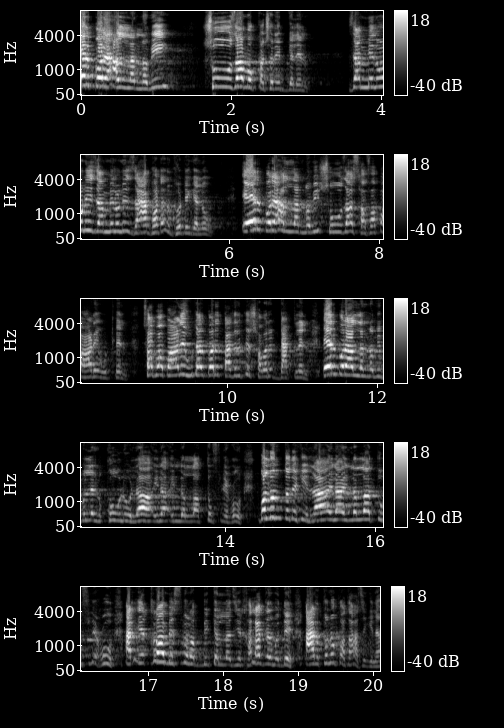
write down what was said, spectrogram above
এরপরে আল্লাহ নবী সোজা মক্কা শরীফ গেলেন। জাম্মেলুনি জাম্মেলুনি, যা ঘটার ঘটে গেল। এরপরে আল্লাহ নবী সোজা সাফা পাহাড়ে উঠলেন। সাফা পাহাড়ে উঠার পরে তাদেরকে সবাই ডাকলেন। এরপরে আল্লাহ নবী বললেন, কৌলু লা ইলা ইল্লাল্লাহ তুফলিহু। বলুন তো দেখি, লা ইলা ইল্লাল্লাহ তুফলিহু। আর ইকরা বিসমি রাব্বিকাল্লাযী খালাকের মধ্যে আর কোনো কথা আছে কিনা?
